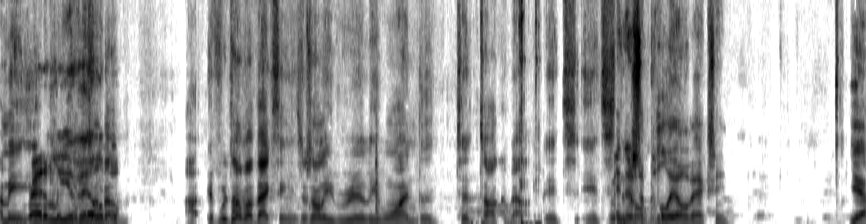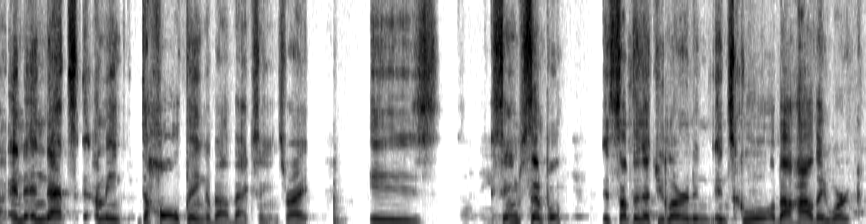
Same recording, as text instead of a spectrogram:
I mean, Readily if we're available. about- uh, if we're talking about vaccines, there's only really one to, to talk about. It's it's. I mean, the there's a polio vaccine. Yeah, and and that's I mean the whole thing about vaccines, right? Is seems simple. It's something that you learned in, in school about how they work.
